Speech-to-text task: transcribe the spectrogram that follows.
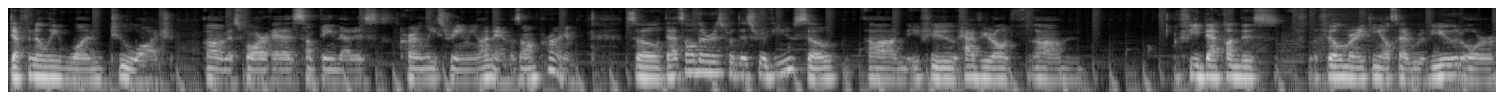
definitely one to watch um, as far as something that is currently streaming on Amazon Prime. So that's all there is for this review. So um, if you have your own um, feedback on this film or anything else I've reviewed, or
